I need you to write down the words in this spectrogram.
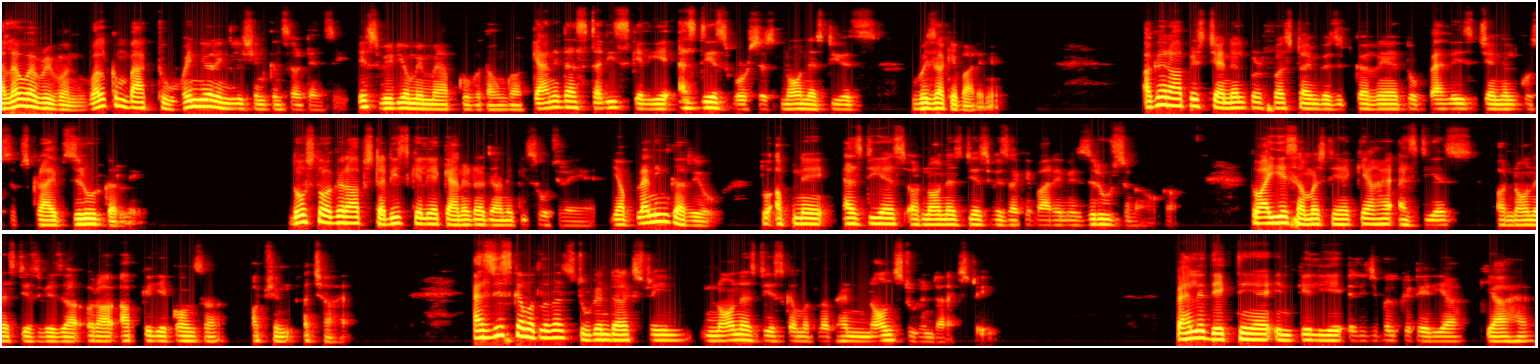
Hello everyone welcome back to win your English in consultancy इस video में मैं आपको बताऊँगा कनाडा स्टडीज़ के लिए SDS versus non SDS visa के बारे में। अगर आप इस चैनल पर फ़र्स्ट टाइम विज़िट कर रहे हैं तो पहले इस चैनल को सब्सक्राइब ज़रूर कर लें। दोस्तों, अगर आप स्टडीज़ के लिए कनाडा जाने की सोच रहे हैं या प्लानिंग कर रहे हो तो अपने एसडीएस और नॉन एसडीएस वीज़ा के बारे में ज़रूर सुना होगा। तो आइए समझते हैं क्या है एस डी एस और non S D S visa और आ, आपके लिए कौन सा ऑप्शन अच्छा है? एस डी एस का मतलब है student direct stream non S D S का मतलब है नॉन स्टूडेंट डायरेक्ट स्ट्रीम पहले देखते हैं इनके लिए एलिजिबल क्राइटेरिया क्या है।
